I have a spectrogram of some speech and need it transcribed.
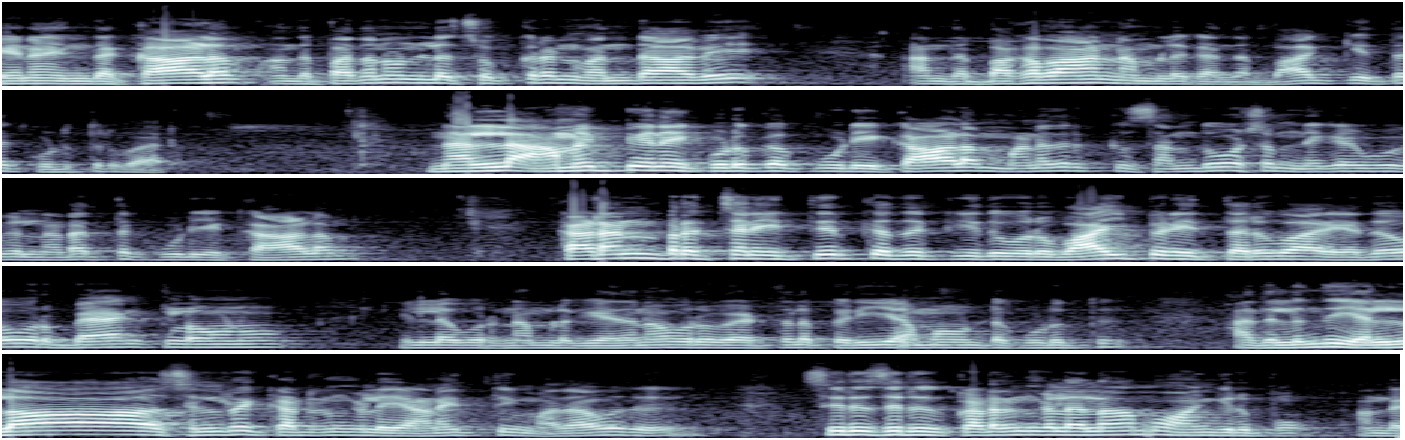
ஏன்னா இந்த காலம் அந்த பதினொன்றில் சுக்கிரன் வந்தாவே அந்த பகவான் நம்மளுக்கு அந்த பாக்கியத்தை கொடுத்துருவார். நல்ல அமைப்பினை கொடுக்கக்கூடிய காலம் மனதிற்கு சந்தோஷம் நிகழ்வுகள் நடத்தக்கூடிய காலம். கடன் பிரச்சனை தீர்க்கிறதுக்கு இது ஒரு வாய்ப்பினை தருவார். ஏதோ ஒரு பேங்க் லோனோ இல்லை ஒரு நம்மளுக்கு எதனா ஒரு இடத்துல பெரிய அமௌண்ட்டை கொடுத்து அதுலேருந்து எல்லா சில்லறை கடன்களை அனைத்தையும் அதாவது சிறு சிறு கடன்கள் எல்லாம் வாங்கியிருப்போம். அந்த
